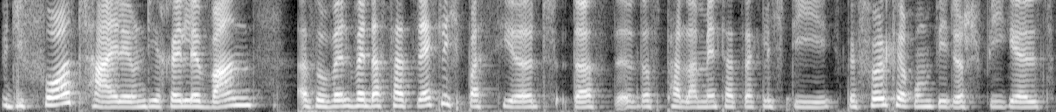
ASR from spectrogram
die Vorteile und die Relevanz, also wenn, wenn das tatsächlich passiert, dass äh, das Parlament tatsächlich die Bevölkerung widerspiegelt,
